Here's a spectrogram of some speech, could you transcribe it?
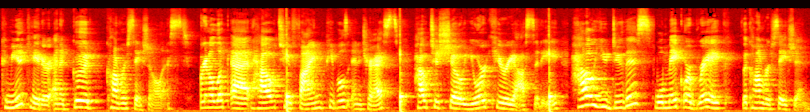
communicator and a good conversationalist. We're going to look at how to find people's interests, how to show your curiosity. How you do this will make or break the conversation.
